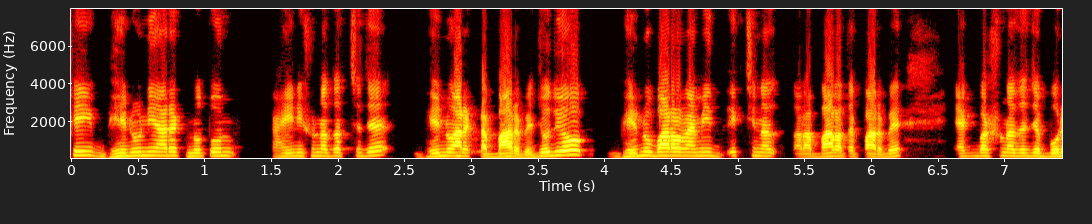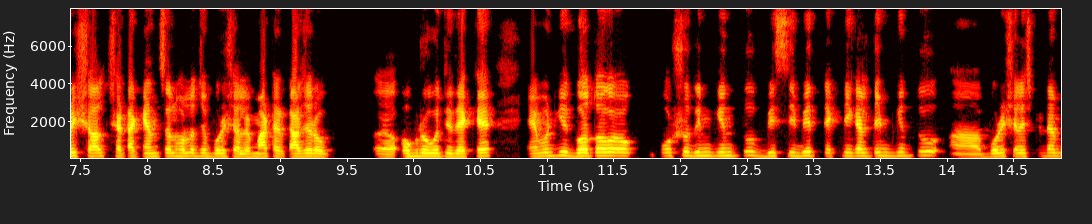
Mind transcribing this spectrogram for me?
সেই ভেন্যু নিয়ে আরেক নতুন কাহিনী শোনা যাচ্ছে যে ভেন্যু আরেকটা বাড়বে। যদিও ভেন্যু বাড়ার আমি দেখছি না তারা বাড়াতে পারবে। একবার শোনা যায় যে বরিশাল, সেটা ক্যানসেল হলো যে বরিশালের মাঠের কাজেরও অ অগ্রগতি দেখে। এমনকি গত পরশুদিন কিন্তু বিসিবির টেকনিক্যাল টিম কিন্তু বরিশাল স্টেডিয়াম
